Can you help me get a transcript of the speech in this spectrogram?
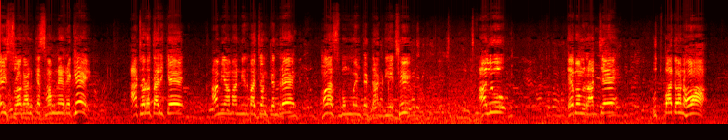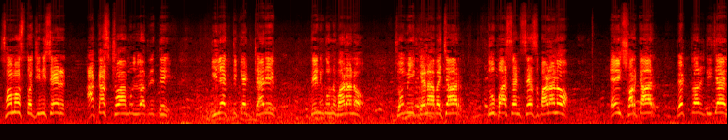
এই স্লোগানকে সামনে রেখে আঠারো তারিখে আমি আমার নির্বাচন কেন্দ্রে মাস মুভমেন্টের ডাক দিয়েছি। আলু এবং রাজ্যে উৎপাদন হওয়া সমস্ত জিনিসের আকাশ ছোঁয়া মূল্য বৃদ্ধি, ইলেকট্রিকের ট্যারিফ তিন গুণ বাড়ানো, জমি কেনা বেচার দু পার্সেন্ট শেষ বাড়ানো। এই সরকার পেট্রোল, ডিজেল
